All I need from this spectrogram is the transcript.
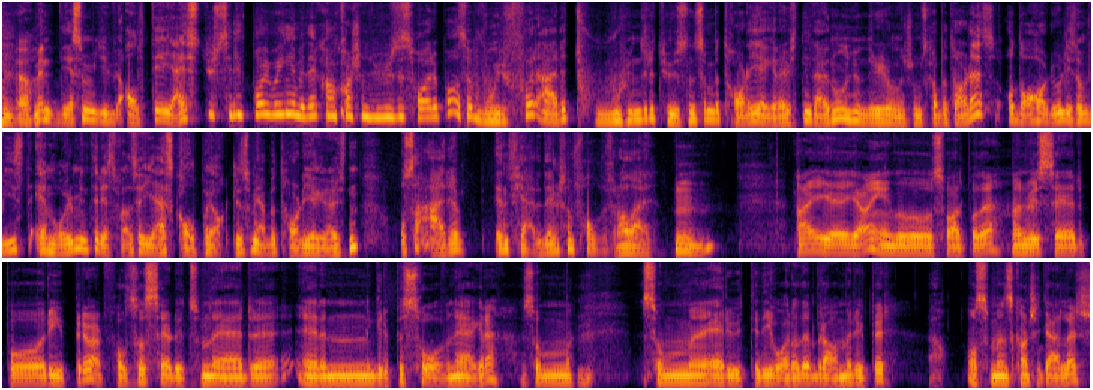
Ja. Men det som alltid jeg stusser litt på, Inge, men det kan kanskje du svare på. Altså, hvorfor er det 200 000 som betaler jegeravgiften? Det er jo noen hundre kroner som skal betales. Og da har du jo liksom vist enorm interesse for altså, Jeg skal på jakt, liksom. Jeg betaler jegeravgiften. Og så er det en fjerdedel som faller fra der. Mm. Nei, jeg har ingen god svar på det. Men vi ser på ryper i hvert fall, så ser det ut som det er, er en gruppe sovende jegere som, mm. som er ute i de åra det er bra med ryper. Ja. Også mens kanskje ikke ellers.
